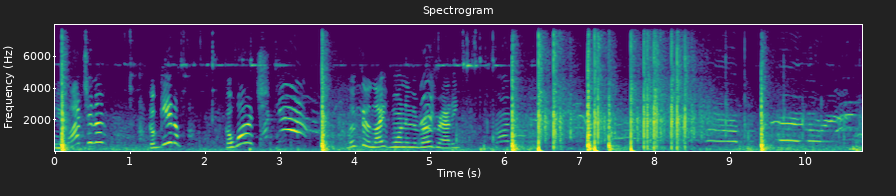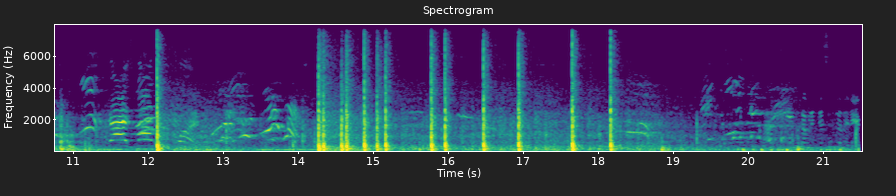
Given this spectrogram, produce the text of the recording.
Are you watching them? Go get them. Go watch. Look, they're light one in the road, Rowdy.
